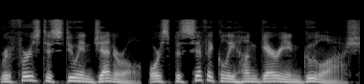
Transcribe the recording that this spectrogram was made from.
refers to stew in general, or specifically Hungarian goulash.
